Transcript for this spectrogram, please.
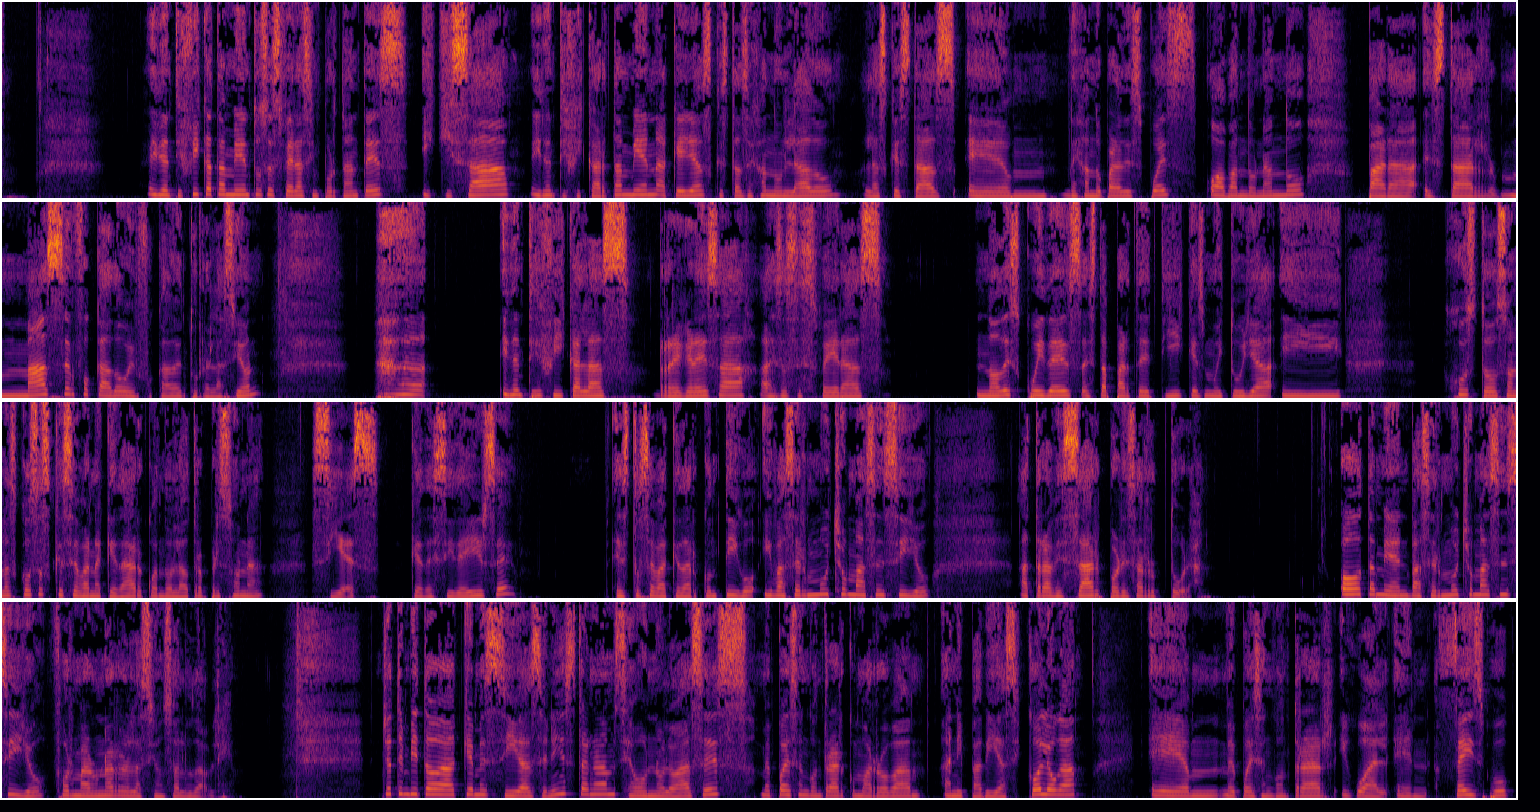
Identifica también tus esferas importantes y quizá identificar también aquellas que estás dejando a un lado, las que estás em, dejando para después o abandonando para estar más enfocado o enfocada en tu relación. Identifícalas, regresa a esas esferas, no descuides esta parte de ti que es muy tuya y justo son las cosas que se van a quedar cuando la otra persona, si es que decide irse, esto se va a quedar contigo y va a ser mucho más sencillo atravesar por esa ruptura. O también va a ser mucho más sencillo formar una relación saludable. Yo te invito a que me sigas en Instagram si aún no lo haces. Me puedes encontrar como arroba anipavia psicóloga. Em, me puedes encontrar igual en Facebook.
